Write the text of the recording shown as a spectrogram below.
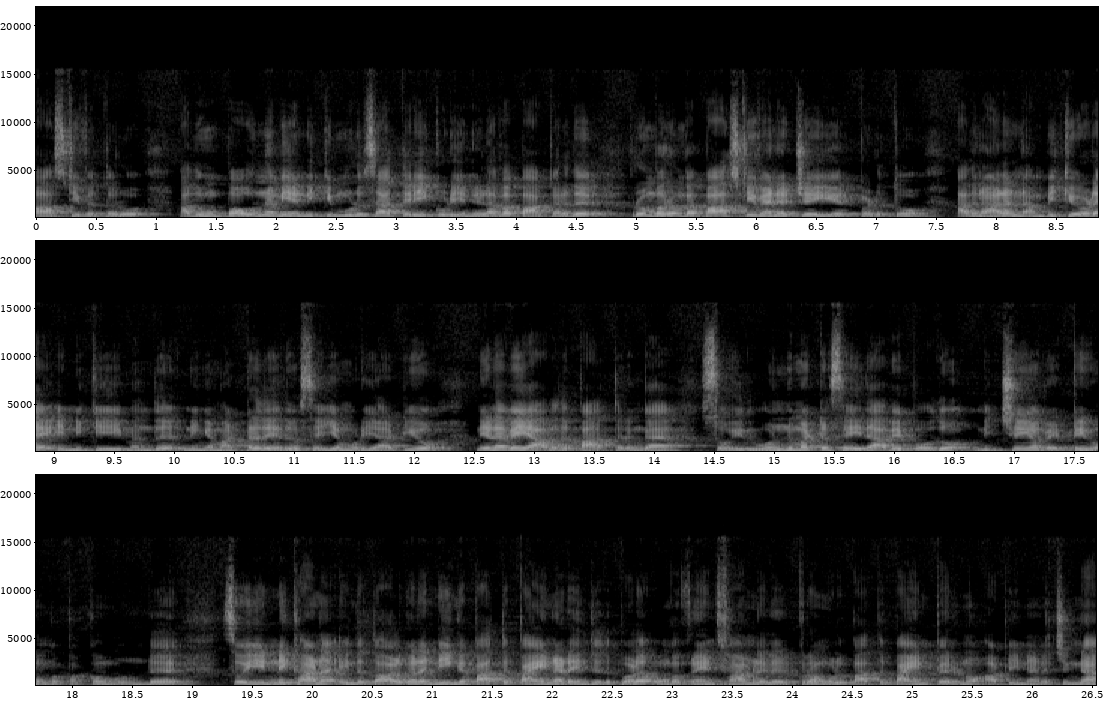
பாசிட்டிவை தரும். அதுவும் பௌர்ணமி அன்னைக்கு முழுசாக தெரியக்கூடிய நிலவை பார்க்குறது ரொம்ப ரொம்ப பாசிட்டிவ் எனர்ஜியை ஏற்படுத்தும். அதனால் நம்பிக்கையோடு இன்றைக்கி வந்து நீங்கள் மற்றது எதுவும் செய்ய முடியாட்டியும் நிலவையாவது பார்த்துருங்க. ஸோ இது ஒன்று மட்டும் செய்தாவே போதும். நிச்சயம் வெற்றி உங்கள் பக்கம் உண்டு. ஸோ இன்றைக்கான இந்த தாள்களை நீங்கள் பார்த்து பயனடைஞ்சது போல் உங்கள் ஃப்ரெண்ட்ஸ் ஃபேமிலியில் இருக்கிறவங்களும் பார்த்து பயன் பெறணும் அப்படின்னு நினச்சிங்கன்னா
